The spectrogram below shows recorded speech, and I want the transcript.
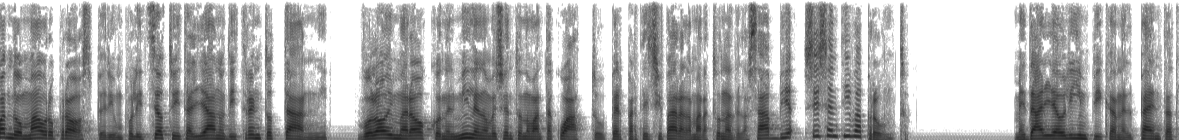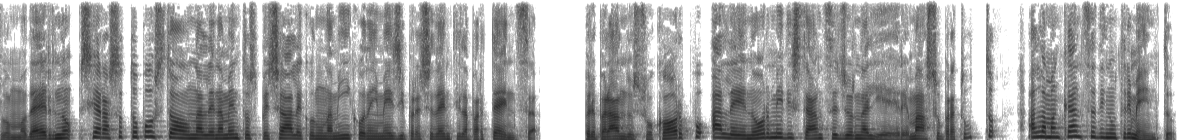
Quando Mauro Prosperi, un poliziotto italiano di 38 anni, volò in Marocco nel 1994 per partecipare alla Maratona della Sabbia, si sentiva pronto. Medaglia olimpica nel pentathlon moderno, si era sottoposto a un allenamento speciale con un amico nei mesi precedenti la partenza, preparando il suo corpo alle enormi distanze giornaliere, ma soprattutto alla mancanza di nutrimento,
